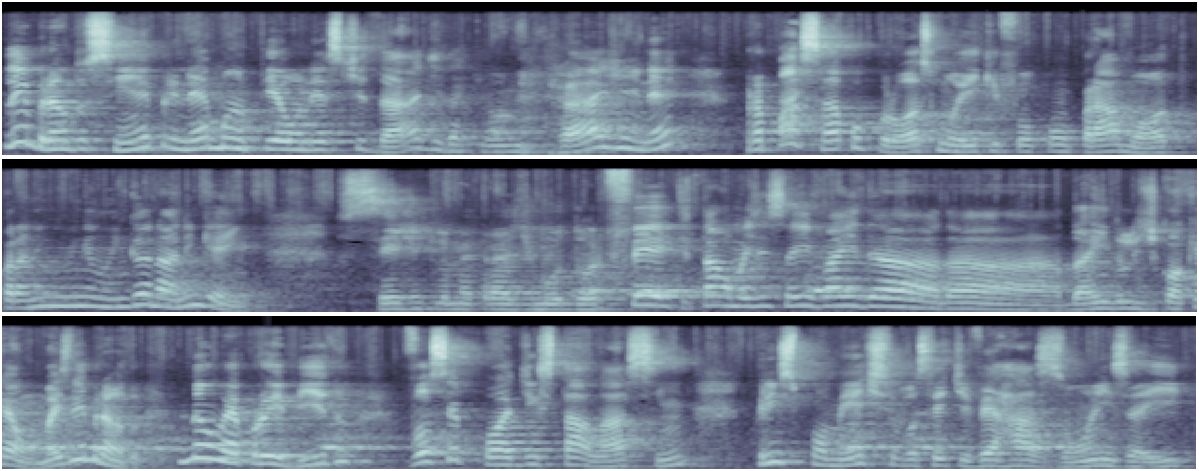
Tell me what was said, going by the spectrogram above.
Lembrando sempre, né, manter a honestidade da quilometragem, né, para passar para o próximo aí que for comprar a moto, para não enganar ninguém. Seja quilometragem de motor feito e tal, mas isso aí vai da, da, da índole de qualquer um. Mas lembrando, não é proibido, você pode instalar sim, principalmente se você tiver razões aí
